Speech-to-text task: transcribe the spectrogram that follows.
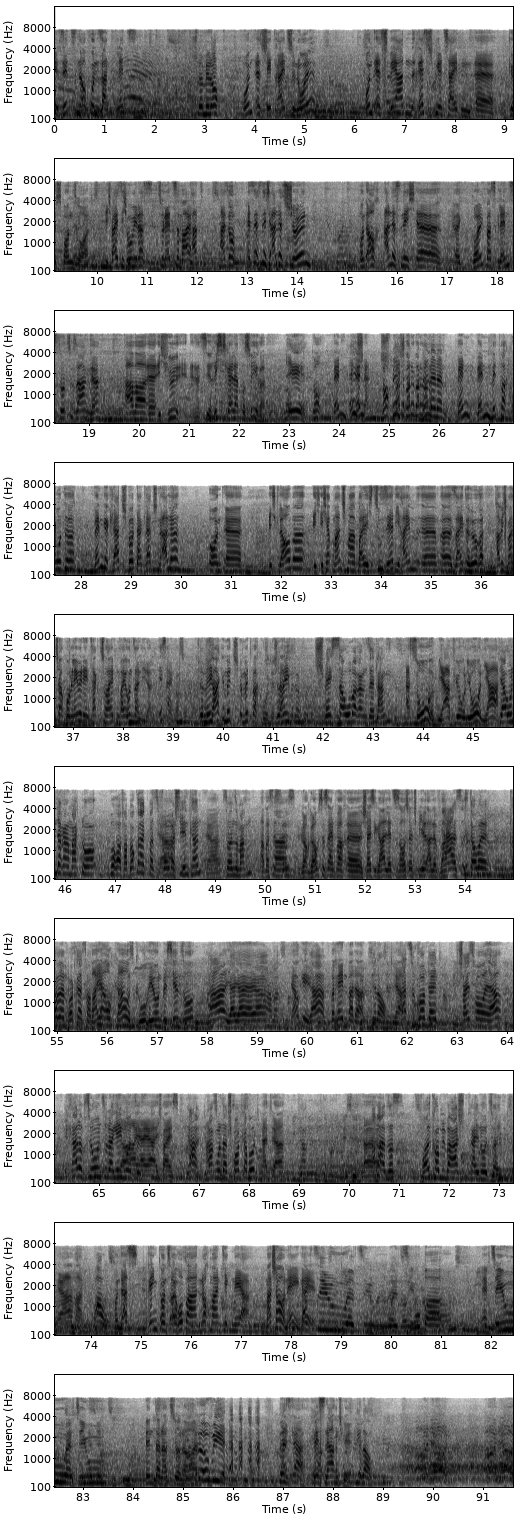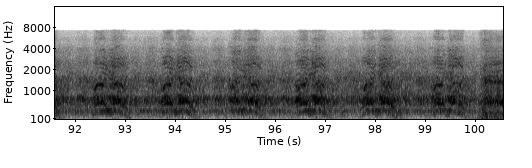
Wir sitzen auf unseren Plätzen Stimmt mir doch. und es steht 3 zu 0 und es werden Restspielzeiten äh, gesponsort. Ich weiß nicht, wo wir das zuletzt Mal hat. Also es ist nicht alles schön und auch alles nicht äh, äh, Gold, was glänzt sozusagen. Ne? Aber äh, ich fühle, das ist eine richtig geile Atmosphäre. Nee. Doch, wenn, Ey, wenn, doch, schmich. warte, warte, warte, Nein, warte. nein, nein. Wenn, wenn Mittwochquote, wenn geklatscht wird, dann klatschen alle. Und äh, ich glaube, ich, ich habe manchmal, weil ich zu sehr die Heimseite äh, Seite höre, habe ich manchmal Probleme, den Takt zu halten bei unseren Liedern. Ist einfach so. Für mich- Starke Mit Mittwochquote. Für Starke Mittwochquote. schwächster Oberrang seit langem. Ach so, ja, für Union, ja. Der Unterrang macht nur, worauf er Bock hat, was ich Ja. voll verstehen kann. Ja. Sollen sie machen. Aber was ist Ähm, das? Glaub, glaubst du, es ist einfach äh, scheißegal, letztes Auswärtsspiel, alle frei? Ja, es, ich glaube, können wir im Podcast machen. War ja auch Chaos, Choreo ein bisschen so. Ja, ja, ja, ja, ja, aber Ja, okay. Ja. Bereden wir da. genau. Ja. Dazu kommt halt scheiß VR. Egal, ob es für uns oder gegen uns Ja, ist. ja, ja, ich weiß. Ja, die machen unseren Sport kaputt. Na klar. Ja. Aber ansonsten vollkommen überraschend 3-0 zur Hälfte. ja, Mann. Wow. Und das bringt uns Europa noch mal einen Tick näher. Mal schauen, ey, geil. FCU, FCU in Europa. FCU, FCU, international. Irgendwie. Alles klar, bis nach dem Spiel. Genau. Union! Union! Union! Union! Union! Union! Union! Union!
